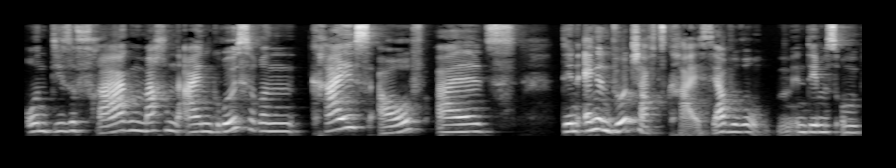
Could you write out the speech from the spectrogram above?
Und diese Fragen machen einen größeren Kreis auf als den engen Wirtschaftskreis, ja, wo, in dem es um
